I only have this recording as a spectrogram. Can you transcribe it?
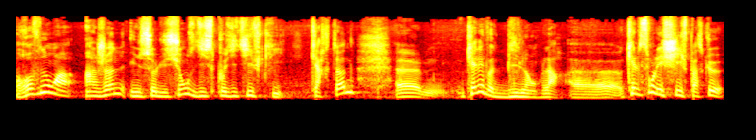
Revenons à un jeune, une solution, ce dispositif qui cartonne. Euh, quel est votre bilan là? Euh, Quels sont les chiffres? Parce que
